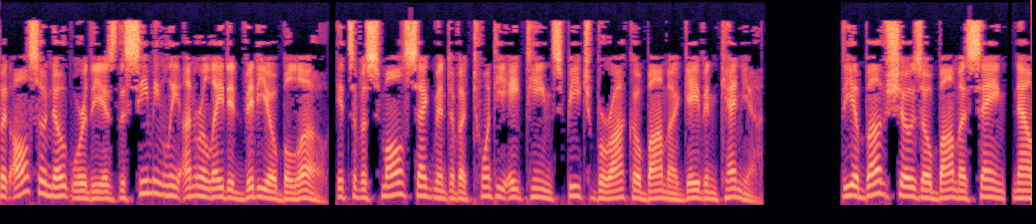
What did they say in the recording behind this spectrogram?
But also noteworthy is the seemingly unrelated video below, it's of a small segment of a 2018 speech Barack Obama gave in Kenya. The above shows Obama saying, now,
